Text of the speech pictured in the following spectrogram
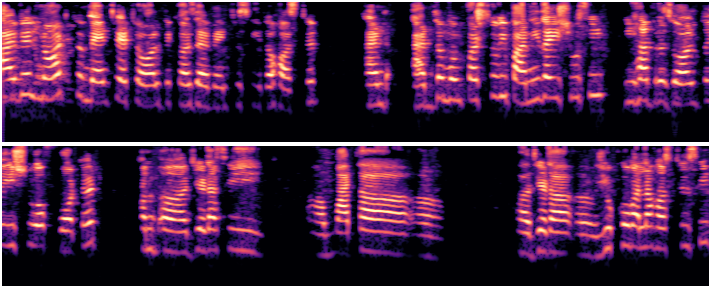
I will not comment at all because I went to see the hostel. And at the moment ਪਰਸੋਂ ਵੀ ਪਾਣੀ ਦਾ ਇਸ਼ੂ ਸੀ we have resolved the issue of water ਜਿਹੜਾ ਸੀ ਮਾਤਾ ਜਿਹੜਾ ਯੂਕੋ ਵਾਲਾ ਹੌਸਟਲ ਸੀ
